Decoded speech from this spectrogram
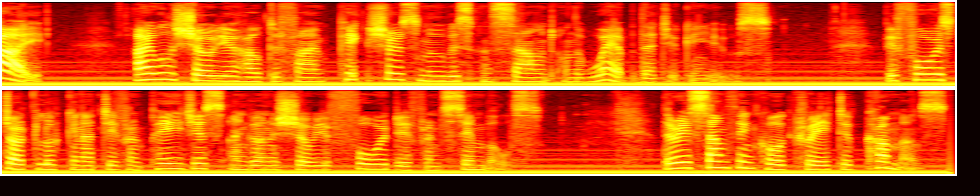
Hi! I will show you how to find pictures, movies and sound on the web that you can use. Before we start looking at different pages, I'm going to show you four different symbols. There is something called Creative Commons,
